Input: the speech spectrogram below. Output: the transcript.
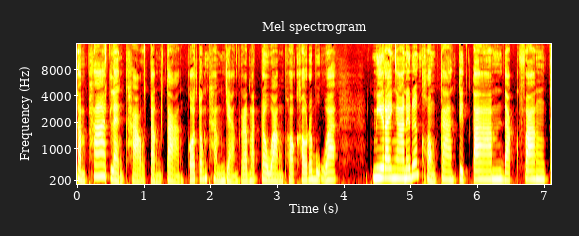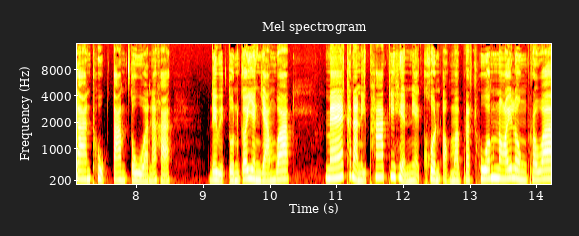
สัมภาษณ์แหล่งข่าวต่างๆ ก็ต้องทำอย่างระมัดระวัง เพราะเขาระบุว่า มีรายงานในเรื่องของการติดตาม ดักฟังการถูกตามตัวนะคะ เดวิดตุนก็ยังย้ำว่า แม้ขณะนี้ภาพที่เห็นเนี่ยคนออกมาประท้วงน้อยลง เพราะว่า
